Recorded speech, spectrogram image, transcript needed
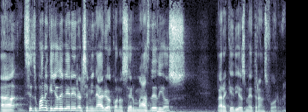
uh, se supone que yo debiera ir al seminario a conocer más de Dios para que Dios me transforme.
